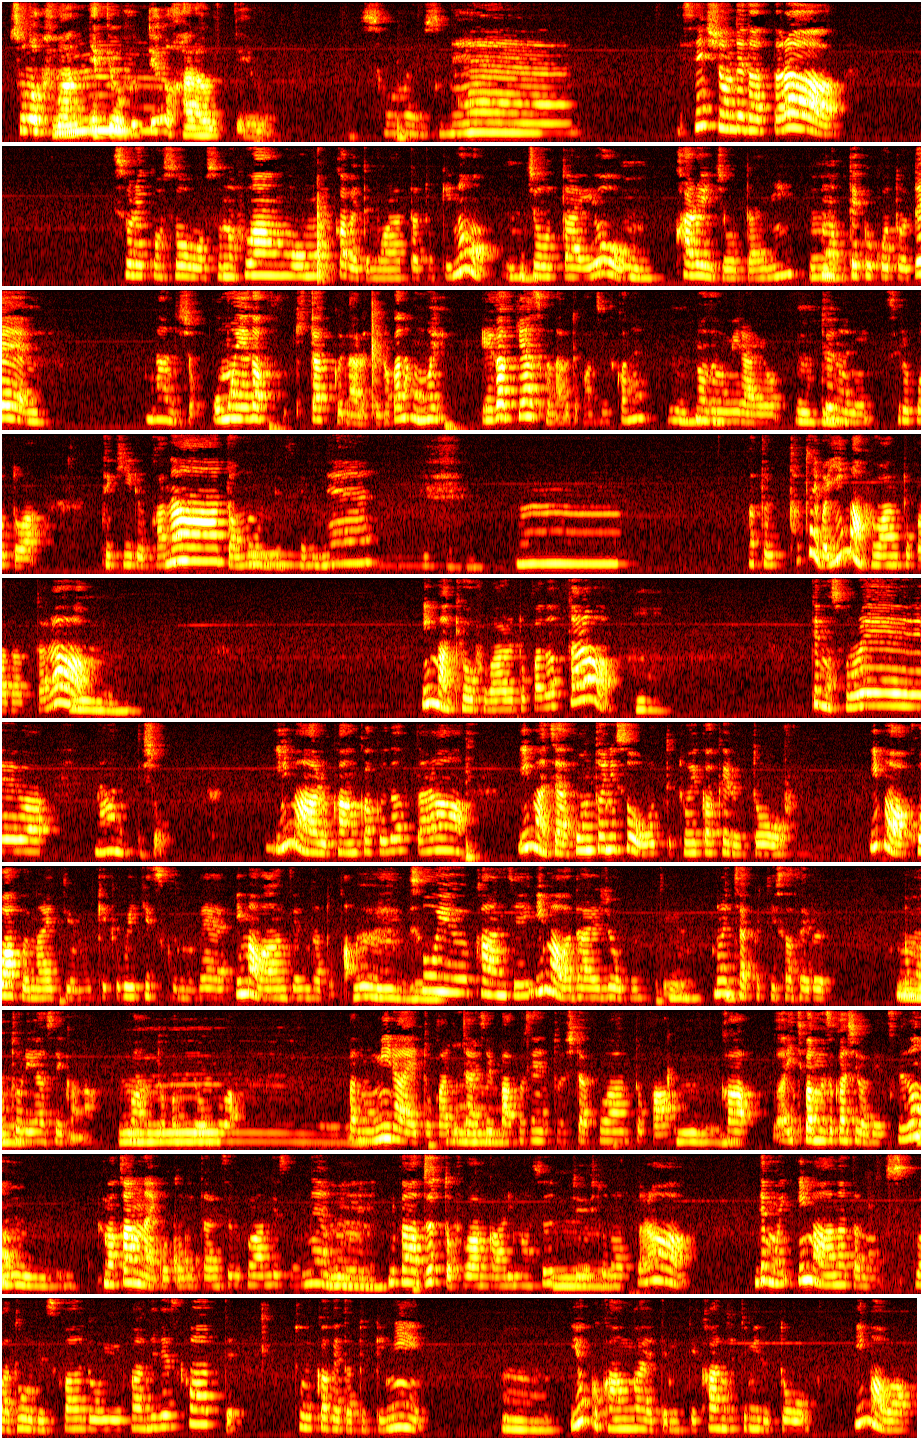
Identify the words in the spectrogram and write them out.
その不安や恐怖っていうのを払うっていうの。そうですね。セッションでだったら、それこそその不安を思い浮かべてもらった時の状態をうん。軽い状態にうん。持っていくことで、なんでしょう。思い描きたくなるっていうのかな？思い描きやすくなるって感じですかね、望む未来を。うん。というのにすることはできるかなとは思うんですけどね。うーん。あと例えば今不安とかだったら、うん今恐怖があるとかだったらうん。でもそれは何でしょう今ある感覚だったら今じゃあ本当にそう？って問いかけると今は怖くないっていうのに結局行き着くので今は安全だとか、そうういう感じ今は大丈夫っていうのに着地させるのも取りやすいかな、不安とか恐怖は。あの未来とかに対する漠然とした不安とかうん。が一番難しいわけですけど、うん分かんないことに対する不安ですよね。ん。がずっと不安がありますっていう人だったら、でも今あなたのはどうですか？どういう感じですか？って問いかけた時にうん。よく考えてみて感じてみると今は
